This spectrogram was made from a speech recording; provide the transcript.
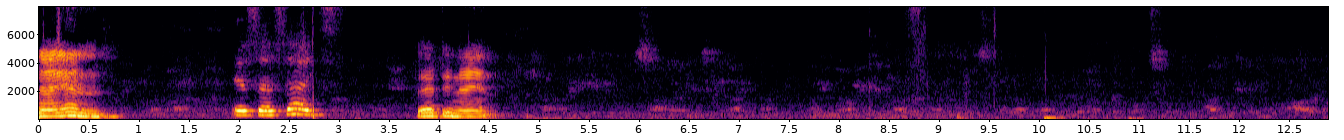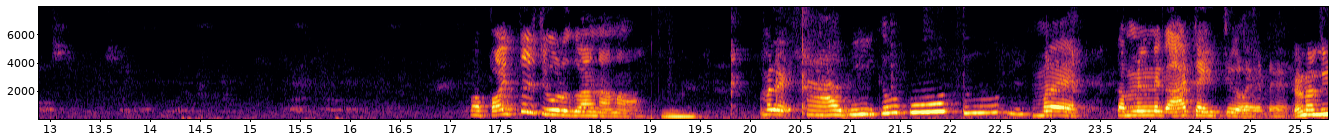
nine. Exercise thirty nine. പപ്പായ്ക്ക് വെച്ച് കൊടുക്കാനാണോ നമ്മളെ അധിക കൂട്ടു. നമ്മളെ കമ്മലിന്റെ കാറ്റ് അയച്ചു കളയട്ടെ. എടാ നീ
